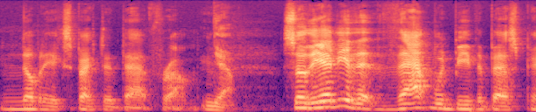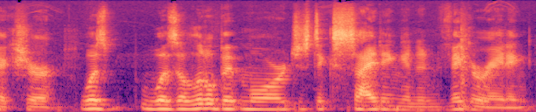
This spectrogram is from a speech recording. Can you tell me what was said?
nobody expected that from. Yeah. So the idea that that would be the best picture was was a little bit more just exciting and invigorating.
